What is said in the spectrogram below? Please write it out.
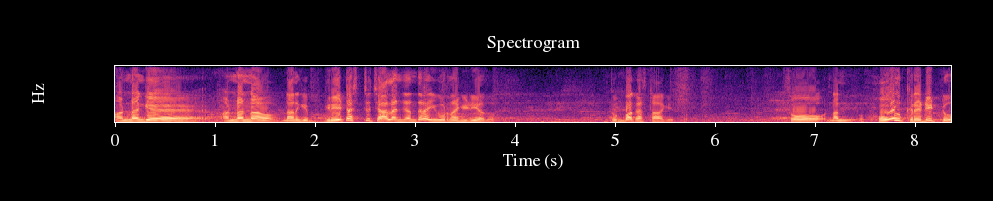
ಅಣ್ಣಂಗೆ ಅಣ್ಣನ ನನಗೆ ಗ್ರೇಟೆಸ್ಟ್ ಚಾಲೆಂಜ್ ಅಂದರೆ ಇವ್ರನ್ನ ಹಿಡಿಯೋದು. ತುಂಬ ಕಷ್ಟ ಆಗಿತ್ತು. ಸೊ ನನ್ನ ಹೋಲ್ ಕ್ರೆಡಿಟ್ಟು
